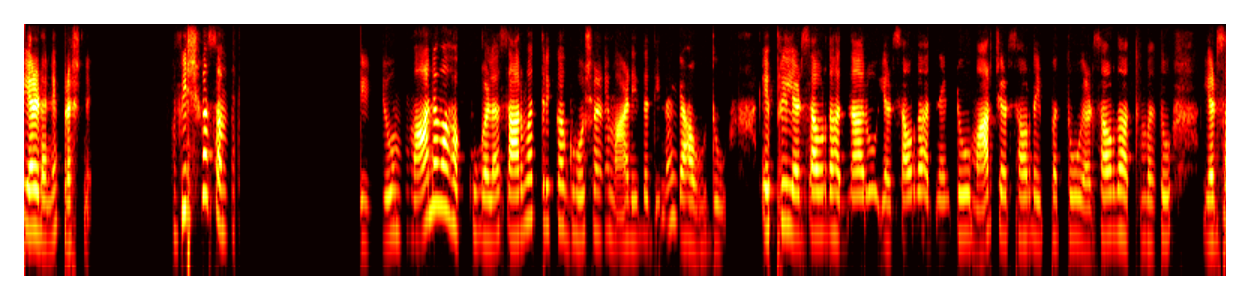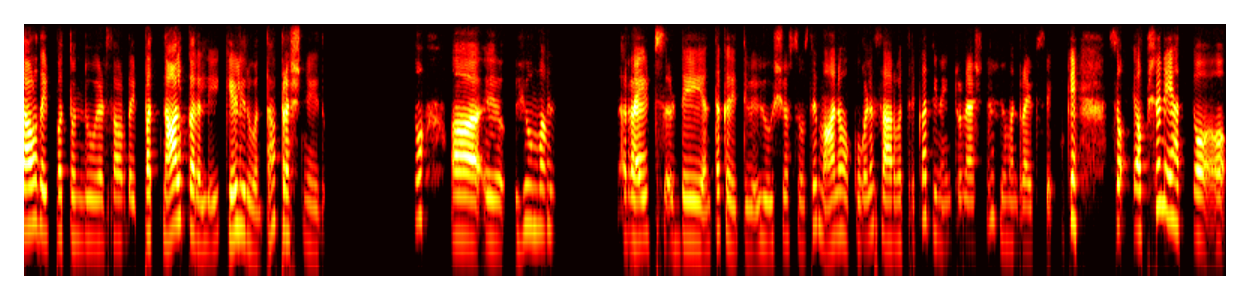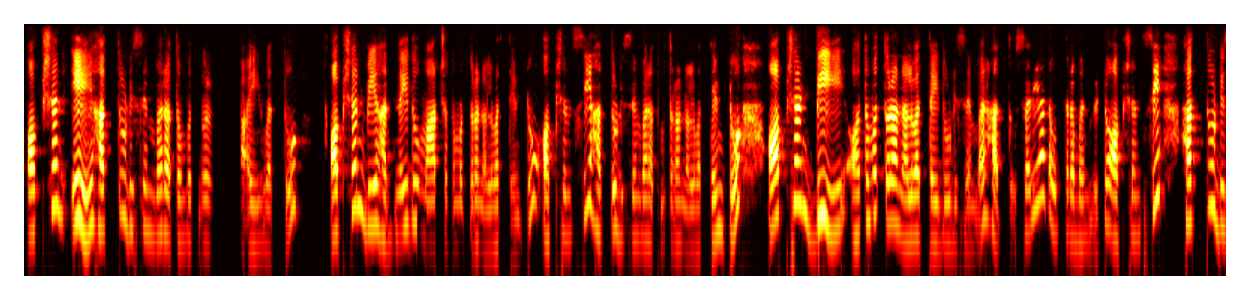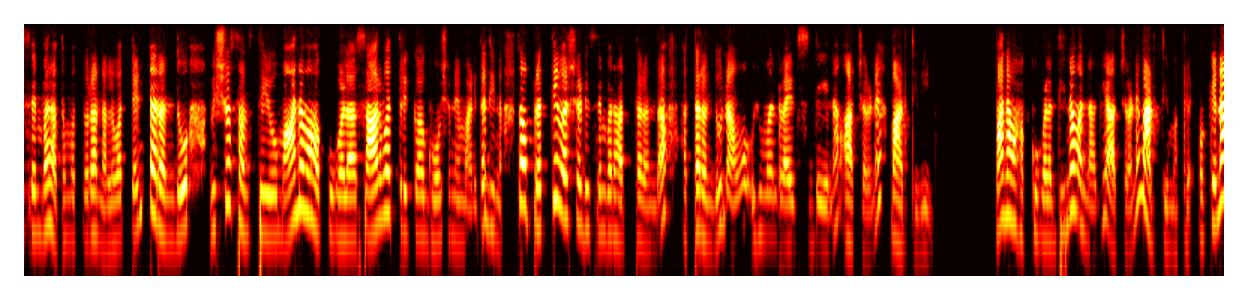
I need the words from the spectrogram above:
ಎರಡನೇ ಪ್ರಶ್ನೆ. ವಿಶ್ವಸಂಸ್ಥೆಯು ಮಾನವ ಹಕ್ಕುಗಳ ಸಾರ್ವತ್ರಿಕ ಘೋಷಣೆ ಮಾಡಿದ ದಿನ ಯಾವುದು? ಏಪ್ರಿಲ್ ಎರಡ್ ಸಾವಿರದ ಹದಿನಾರು, ಎರಡ್ ಸಾವಿರದ ಹದಿನೆಂಟು, ಮಾರ್ಚ್ ಎರಡ್ ಸಾವಿರದ ಇಪ್ಪತ್ತು, ಎರಡ್ ಸಾವಿರದ ಹತ್ತೊಂಬತ್ತು, ಎರಡ್ ಸಾವಿರದ ಇಪ್ಪತ್ತೊಂದು, ಎರಡ್ ಸಾವಿರದ ಇಪ್ಪತ್ನಾಲ್ಕರಲ್ಲಿ ಕೇಳಿರುವಂತಹ ಪ್ರಶ್ನೆ ಇದು. ಹ್ಯೂಮನ್ ರೈಟ್ಸ್ ಡೇ ಅಂತ ಕರಿತೀವಿ. ವಿಶ್ವಸಂಸ್ಥೆ ಮಾನವ ಹಕ್ಕುಗಳ ಸಾರ್ವತ್ರಿಕ ದಿನ international human rights day okay so option A ಹತ್ತು ಆಪ್ಷನ್ ಎ ಹತ್ತು ಡಿಸೆಂಬರ್ ಹತ್ತೊಂಬತ್ ನೂರ ಐವತ್ತು. ಆಪ್ಷನ್ ಬಿ ಹದಿನೈದು ಮಾರ್ಚ್ ಹತ್ತೊಂಬತ್ ನೂರ ನಲವತ್ತೆಂಟು ಆಪ್ಷನ್ ಸಿ ಹತ್ತು ಡಿಸೆಂಬರ್ ಹತ್ತೊಂಬತ್ ನೂರ ನಲವತ್ತೆಂಟು ಆಪ್ಷನ್ ಡಿ ಹತ್ತೊಂಬತ್ ನೂರ ನಲವತ್ತೈದು ಡಿಸೆಂಬರ್ ಹತ್ತು. ಸರಿಯಾದ ಉತ್ತರ ಬಂದ್ಬಿಟ್ಟು ಆಪ್ಷನ್ ಸಿ ಹತ್ತು ಡಿಸೆಂಬರ್ ಹತ್ತೊಂಬತ್ತು ನೂರ ನಲವತ್ತೆಂಟರಂದು ವಿಶ್ವಸಂಸ್ಥೆಯು ಮಾನವ ಹಕ್ಕುಗಳ ಸಾರ್ವತ್ರಿಕ ಘೋಷಣೆ ಮಾಡಿದ ದಿನ. ಸೊ ಪ್ರತಿ ವರ್ಷ ಡಿಸೆಂಬರ್ ಹತ್ತರಂದ, ಹತ್ತರಂದು ನಾವು ಹ್ಯೂಮನ್ ರೈಟ್ಸ್ ಡೇನ ಆಚರಣೆ ಮಾಡ್ತೀವಿ. ಮಾನವ ಹಕ್ಕುಗಳ ದಿನವನ್ನಾಗಿ ಆಚರಣೆ ಮಾಡ್ತೀವಿ ಮಕ್ಕಳೇ ಓಕೆನಾ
